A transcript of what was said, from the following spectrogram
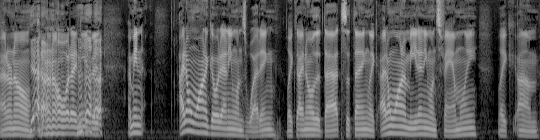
I don't know. Yeah. I don't know what I need. But I mean, I don't want to go to anyone's wedding. Like I know that that's a thing. Like I don't want to meet anyone's family. Like um,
